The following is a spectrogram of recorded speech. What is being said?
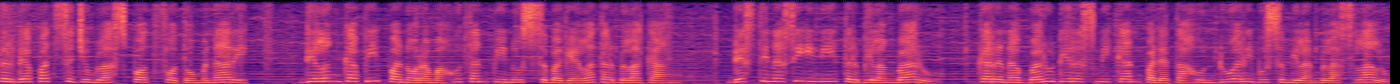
terdapat sejumlah spot foto menarik Dilengkapi panorama hutan pinus sebagai latar belakang, destinasi ini terbilang baru, karena baru diresmikan pada tahun 2019 lalu.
